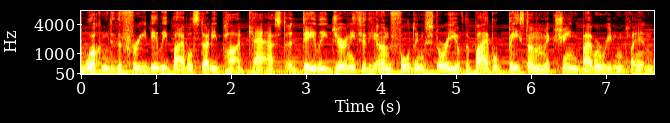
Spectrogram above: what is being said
Welcome to the Free Daily Bible Study Podcast, a daily journey through the unfolding story of the Bible based on the M'Cheyne Bible Reading Plan.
